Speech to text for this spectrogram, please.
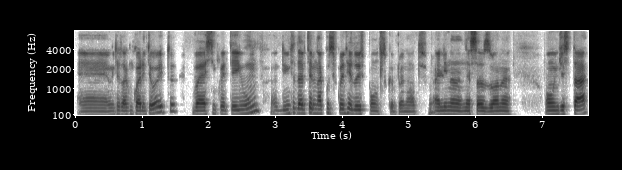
É, o Inter tá com 48, vai a 51. O Inter deve terminar com 52 pontos no campeonato, ali na, nessa zona onde está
